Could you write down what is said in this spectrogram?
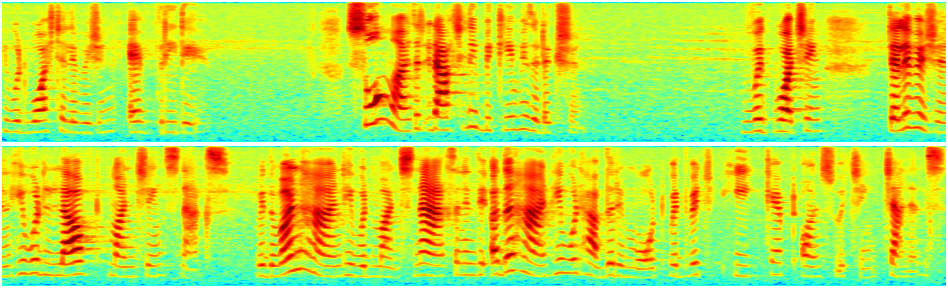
he would watch television every day. So much that it actually became his addiction. With watching television, he would love munching snacks. With one hand he would munch snacks and in the other hand he would have the remote with which he kept on switching channels.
